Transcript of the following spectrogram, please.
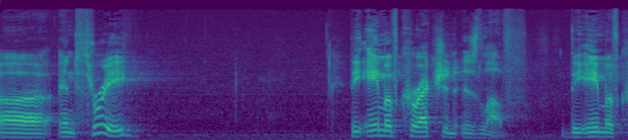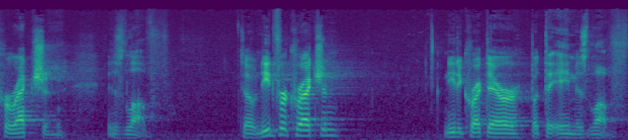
Uh, and three, the aim of correction is love. The aim of correction is love. So, need for correction, need to correct error, but the aim is love.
